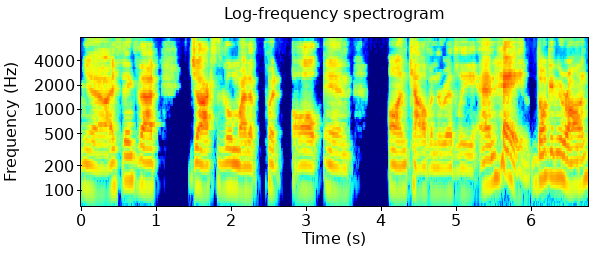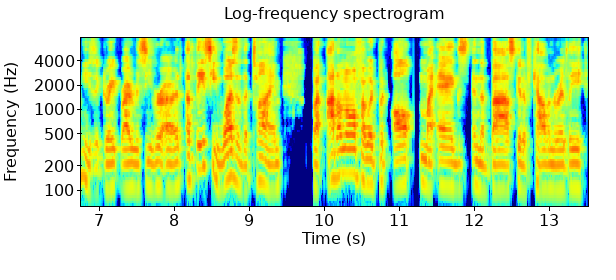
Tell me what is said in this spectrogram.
Yeah i think that jacksonville might have put all in on Calvin Ridley. And hey, don't get me wrong, he's a great wide receiver, or at least he was at the time. But I don't know if I would put all my eggs in the basket of Calvin Ridley,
